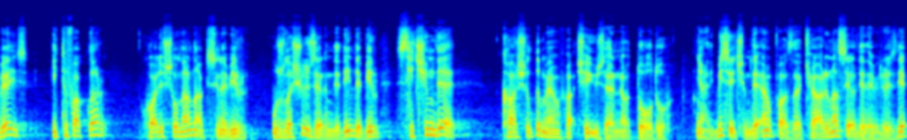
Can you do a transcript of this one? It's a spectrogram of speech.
ve ittifaklar koalisyonların aksine bir uzlaşı üzerinde değil de bir seçimde karşılıklı menfa şey üzerine doğdu. Yani bir seçimde en fazla karı nasıl elde edebiliriz diye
